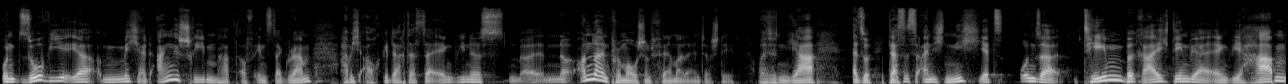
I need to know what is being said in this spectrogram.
und so wie ihr mich halt angeschrieben habt auf Instagram, habe ich auch gedacht, dass da irgendwie eine, S- eine Online-Promotion-Firma dahinter steht. Also ja, also das ist eigentlich nicht jetzt unser Themenbereich, den wir irgendwie haben,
